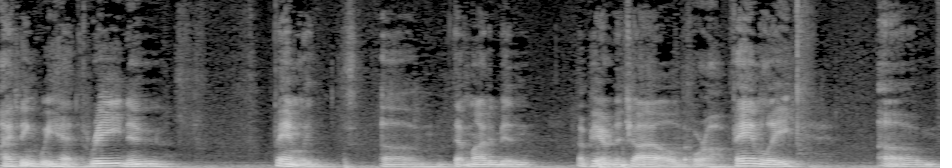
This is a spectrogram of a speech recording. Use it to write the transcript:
I think we had three new families um, that might have been a parent and a child or a family, um,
